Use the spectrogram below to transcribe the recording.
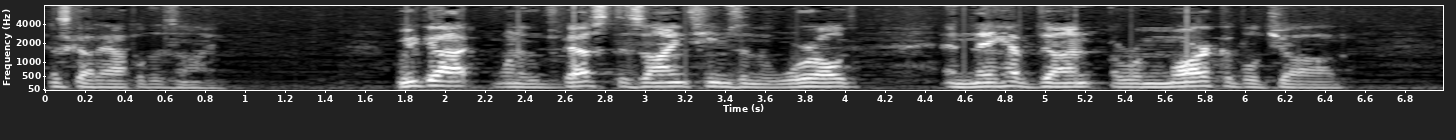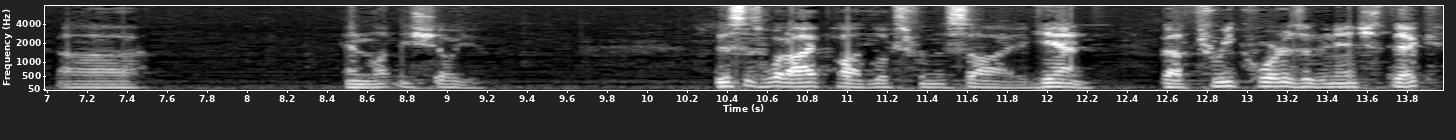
has got Apple design. We've got one of the best design teams in the world, and they have done a remarkable job. Uh, and let me show you. This is what iPod looks from the side. Again, about three quarters of an inch thick.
